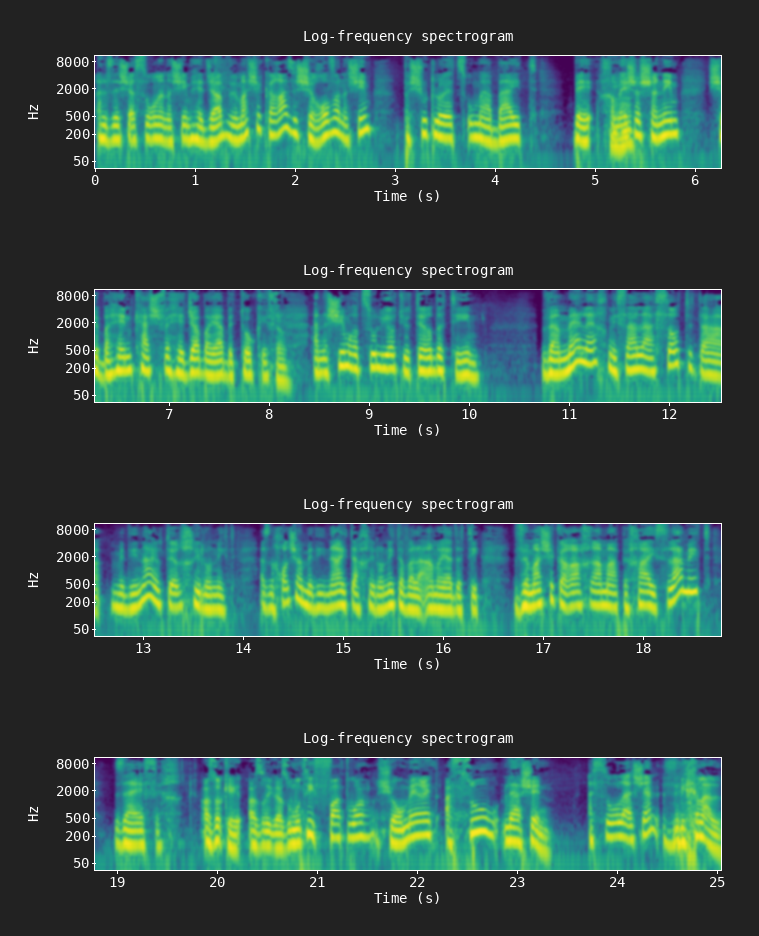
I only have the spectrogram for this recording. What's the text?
על זה שאסור לנשים היג'אב, ומה שקרה זה שרוב הנשים פשוט לא יצאו מהבית בחמש השנים שבהן קש והיג'אב היה בתוקף. כן. אנשים רצו להיות יותר דתיים. והמלך ניסה לעשות את המדינה יותר חילונית. אז נכון שהמדינה הייתה חילונית, אבל העם היה דתי. ומה שקרה אחרי המהפכה האסלאמית, זה ההפך. אז אוקיי, אז רגע, אז הוא מוציא פתווה שאומרת אסור לעשן. אסור לעשן, ו- בכלל.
